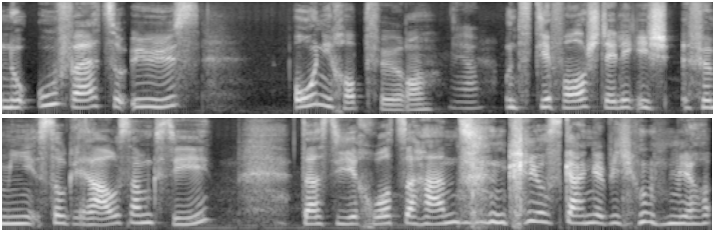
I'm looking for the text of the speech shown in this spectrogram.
noch rauf zu uns ohne Kopfhörer. Ja. Und die Vorstellung war für mich so grausam, gewesen, dass ich kurzerhand in den Kiosk gegangen bin und mir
